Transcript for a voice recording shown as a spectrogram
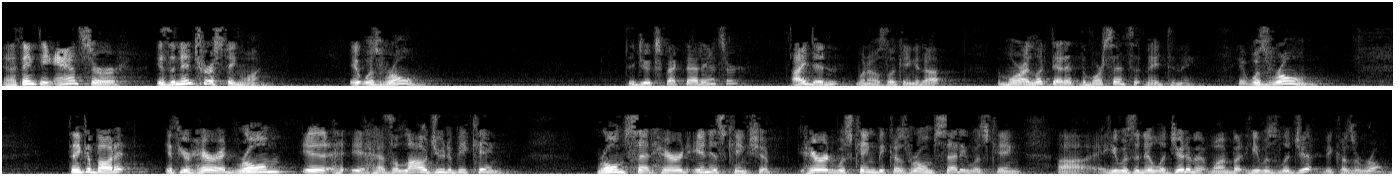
And I think the answer is an interesting one. It was Rome. Did you expect that answer? I didn't when I was looking it up. The more I looked at it, the more sense it made to me. It was Rome. Think about it. If you're Herod, Rome has allowed you to be king. Rome set Herod in his kingship. Herod was king because Rome said he was king. Uh, he was an illegitimate one, but he was legit because of Rome.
